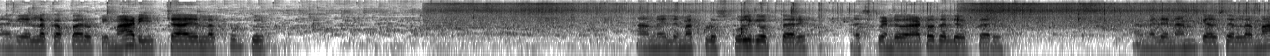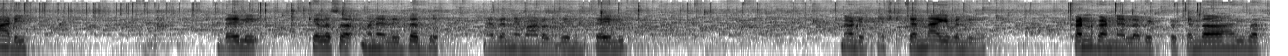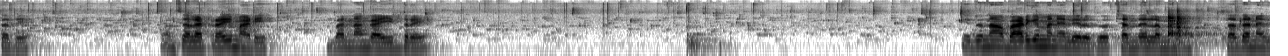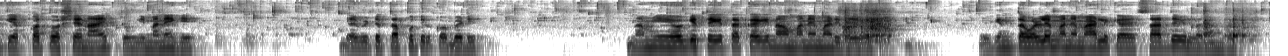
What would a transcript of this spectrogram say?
ಹಾಗೆ ಎಲ್ಲ ಕಪ್ಪ ರೊಟ್ಟಿ ಮಾಡಿ ಚಾ ಎಲ್ಲ ಕುಡಿದು ಆಮೇಲೆ ಮಕ್ಕಳು ಸ್ಕೂಲಿಗೆ ಹೋಗ್ತಾರೆ ಹಸ್ಬೆಂಡು ಆಟೋದಲ್ಲಿ ಹೋಗ್ತಾರೆ. ಆಮೇಲೆ ನನ್ನ ಕೆಲಸ ಎಲ್ಲ ಮಾಡಿ ಡೈಲಿ ಕೆಲಸ ಮನೆಯಲ್ಲಿ ಇದ್ದದ್ದು, ಅದನ್ನೇ ಮಾಡೋದು ಡೈಲಿ ನೋಡಿ, ಎಷ್ಟು ಚೆನ್ನಾಗಿ ಬಂದಿದೆ. ಕಣ್ಣು ಕಣ್ಣೆಲ್ಲ ಬಿಟ್ಟು ಚೆಂದಾಗಿ ಬರ್ತದೆ. ಒಂದು ಸಲ ಟ್ರೈ ಮಾಡಿ ಬನ್ನಂಗ ಇದ್ದರೆ ಇದು ನಾವು ಬಾಡಿಗೆ ಮನೆಯಲ್ಲಿರೋದು ಚಂದೆಲ್ಲ ಮನೆ. ಸಾಧಾರಣ ಇದಕ್ಕೆ ಎಪ್ಪತ್ತು ವರ್ಷ ಏನಾಯಿತು ಈ ಮನೆಗೆ. ದಯವಿಟ್ಟು ತಪ್ಪು ತಿಳ್ಕೊಬೇಡಿ. ನಮಗೆ ಯೋಗ್ಯತೆಗೆ ತಕ್ಕಾಗಿ ನಾವು ಮನೆ ಮಾಡಿದ್ದೇವೆ. ಈಗಿಂತ ಒಳ್ಳೆ ಮನೆ ಮಾಡಲಿಕ್ಕೆ ಸಾಧ್ಯವಿಲ್ಲ ನಮಗೆ.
